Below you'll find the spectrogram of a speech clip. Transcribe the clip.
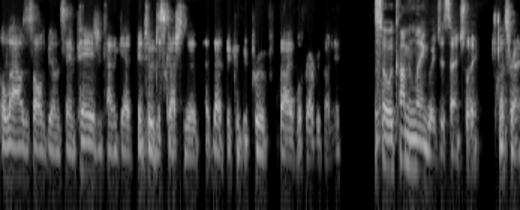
allows us all to be on the same page and kind of get into a discussion that, that, that can be proved valuable for everybody. So a common language, essentially. That's right.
